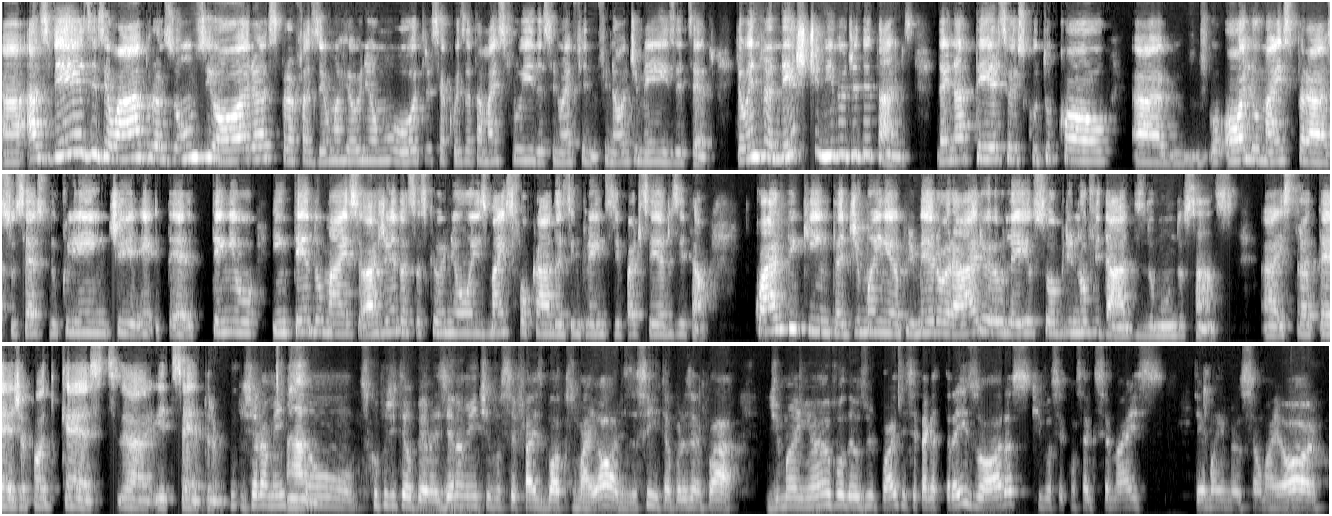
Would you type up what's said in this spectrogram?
Ah, às vezes eu abro às 11 horas para fazer uma reunião ou outra, se a coisa está mais fluida, se não é final de mês, etc. Então entra neste nível de detalhes. Daí na terça eu escuto o call, uh, olho mais para sucesso do cliente, tenho, entendo mais, agendo essas reuniões mais focadas em clientes e parceiros e tal. Quarta e quinta de manhã, primeiro horário, eu leio sobre novidades do mundo SaaS a estratégia, podcast, etc. Geralmente ah. são, desculpa te interromper, mas geralmente você faz blocos maiores, assim? Então, por exemplo, ah, de manhã eu vou ler os reports, e você pega três horas que você consegue ser mais, ter uma imersão maior,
